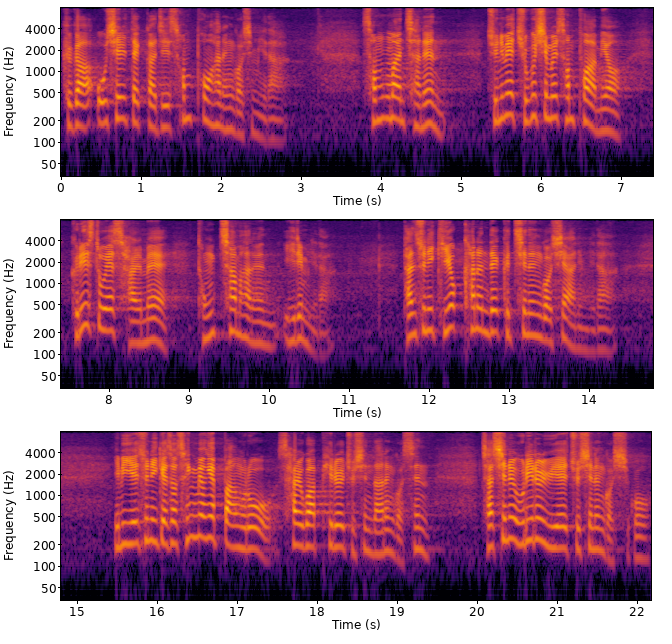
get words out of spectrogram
그가 오실 때까지 선포하는 것입니다. 성만찬은 주님의 죽으심을 선포하며 그리스도의 삶에 동참하는 일입니다. 단순히 기억하는 데 그치는 것이 아닙니다. 이미 예수님께서 생명의 빵으로 살과 피를 주신다는 것은 자신을 우리를 위해 주시는 것이고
